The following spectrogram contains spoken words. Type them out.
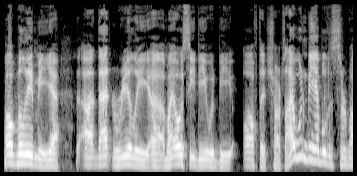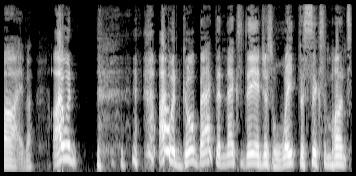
Oh, believe me, yeah, uh, that really uh, my OCD would be off the charts. I wouldn't be able to survive. I would. I would go back the next day and just wait the six months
